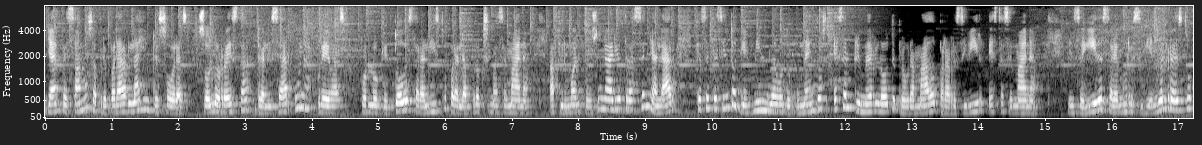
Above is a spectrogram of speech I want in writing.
Ya empezamos a preparar las impresoras, solo resta realizar unas pruebas por lo que todo estará listo para la próxima semana, afirmó el funcionario tras señalar que 710.000 nuevos documentos es el primer lote programado para recibir esta semana. Enseguida estaremos recibiendo el resto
